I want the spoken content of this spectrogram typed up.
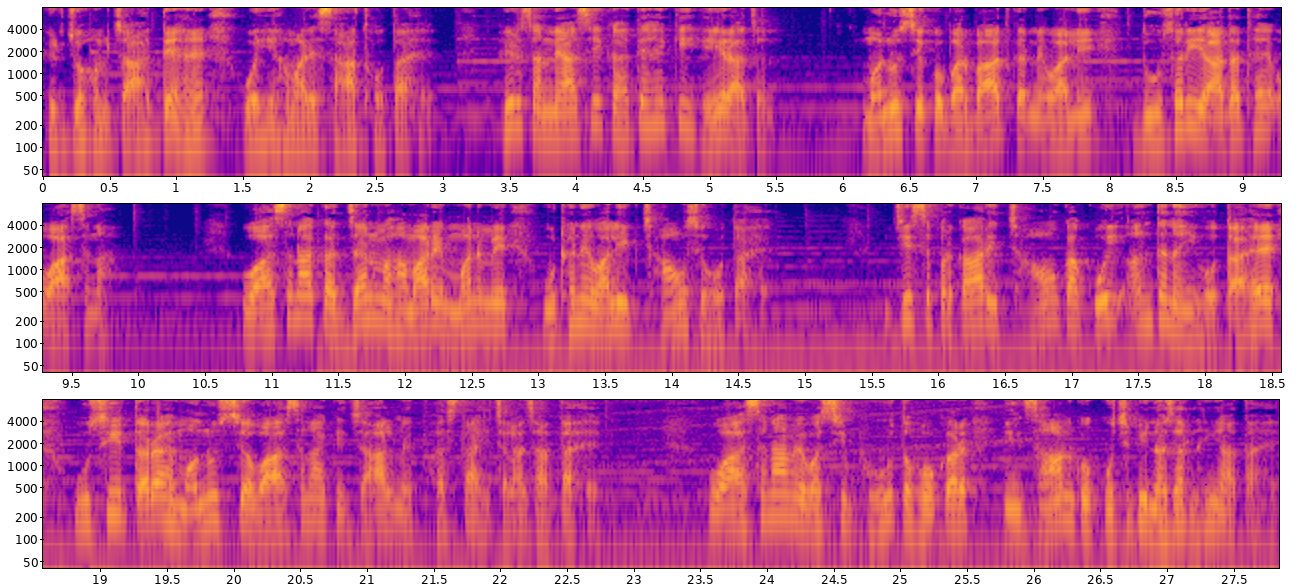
फिर जो हम चाहते हैं, वही हमारे साथ होता है। फिर सन्यासी कहते हैं कि, हे राजन, मनुष्य को बर्बाद करने वाली दूसरी आदत है वासना। वासना का जन्म हमारे मन में उठने वाली इच्छाओं से होता है। जिस प्रकार इच्छाओं का कोई अंत नहीं होता है, उसी तरह मनुष्य वासना के जाल में फंसता ही चला जाता है। वासना में वसीभूत होकर इंसान को कुछ भी नज़र नहीं आता है।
